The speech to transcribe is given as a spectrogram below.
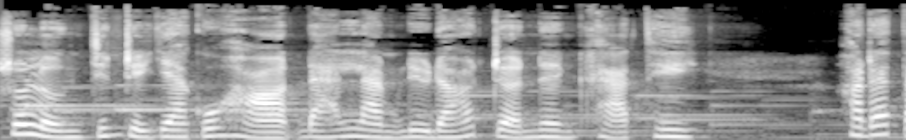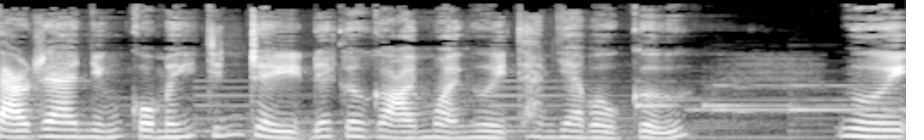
số lượng chính trị gia của họ đã làm điều đó trở nên khả thi. Họ đã tạo ra những cỗ máy chính trị để kêu gọi mọi người tham gia bầu cử. Người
